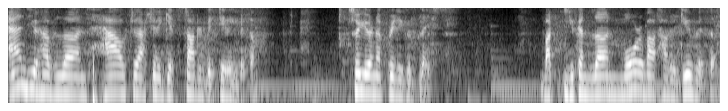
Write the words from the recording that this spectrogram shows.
and you have learned how to actually get started with dealing with them. So you're in a pretty good place but you can learn more about how to deal with them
